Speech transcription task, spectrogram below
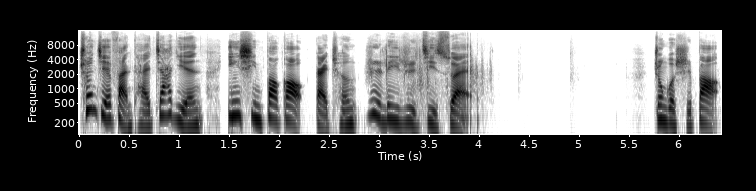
春节返台加严，阴性报告改成日历日计算。中国时报，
